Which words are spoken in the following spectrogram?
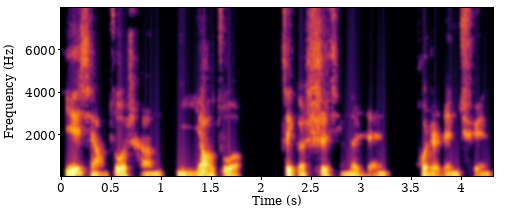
也想做成你要做这个事情的人或者人群，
